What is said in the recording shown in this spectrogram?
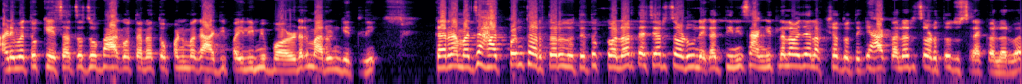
आणि मग तो केसाचा जो भाग होता ना तो पण मग आधी पहिली मी बॉर्डर मारून घेतली. कारण माझा हात पण थरथरत होते तो कलर त्याच्यावर चढू नये. कारण तिने सांगितलेलं माझ्या लक्षात होतं की हा कलर चढतो दुसऱ्या कलरवर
